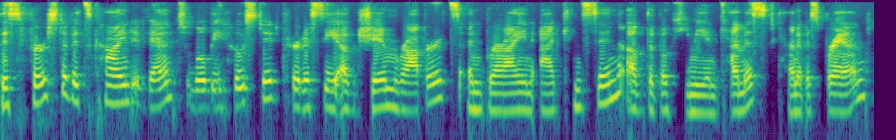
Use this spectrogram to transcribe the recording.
This first of its kind event will be hosted courtesy of Jim Roberts and Brian Atkinson of the Bohemian Chemist cannabis brand,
